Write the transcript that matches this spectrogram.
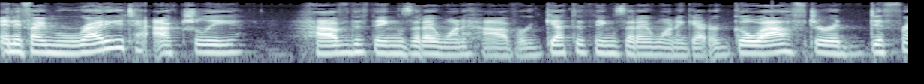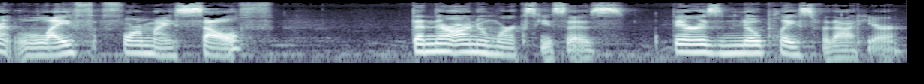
And if I'm ready to actually have the things that I want to have or get the things that I want to get or go after a different life for myself, then there are no more excuses. There is no place for that here.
